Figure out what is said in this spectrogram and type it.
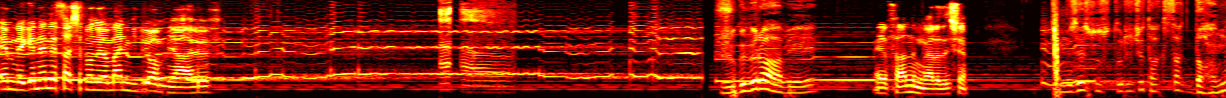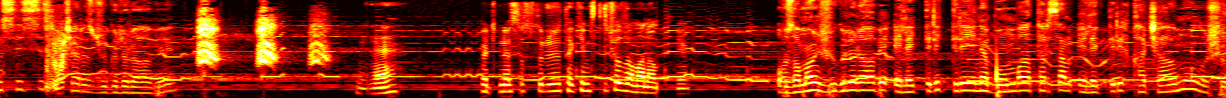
Emre gene ne saçmalıyorsun ben gidiyorum ya öf. Jugulur abi, Efendim kardeşim. tümüze susturucu taksak daha mı sessiz uçarız Jugulur abi? Ne? Kötüne susturucu takayım sıç o zaman amınıyım. O zaman Jugulur abi elektrik direğine bomba atarsam elektrik kaçağı mı oluşur?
